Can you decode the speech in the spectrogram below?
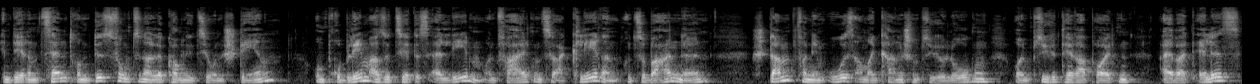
in deren Zentrum dysfunktionale Kognitionen stehen um problemassoziiertes Erleben und Verhalten zu erklären und zu behandeln, stammt von dem US-amerikanischen Psychologen und Psychotherapeuten Albert Ellis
